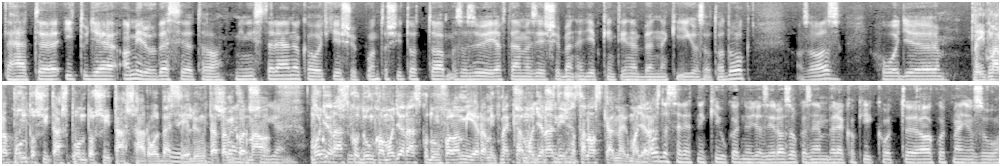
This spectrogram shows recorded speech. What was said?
Tehát uh, itt ugye, amiről beszélt a miniszterelnök, ahogy később pontosította, az az ő értelmezésében egyébként én ebben neki igazat adok, az az, hogy... Uh, De itt már a pontosítás pontosításáról beszélünk. Igen, Tehát amikor már igen. magyarázkodunk, ha magyarázkodunk valamiért, amit meg kell sajnos magyarázni, igen. és aztán azt kell megmagyarázni. De oda szeretnék kiukadni, hogy azért azok az emberek, akik ott alkotmányozó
